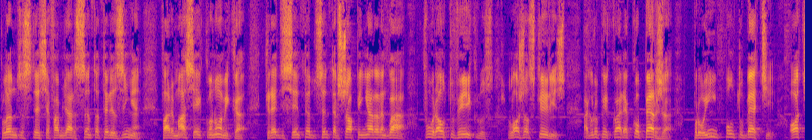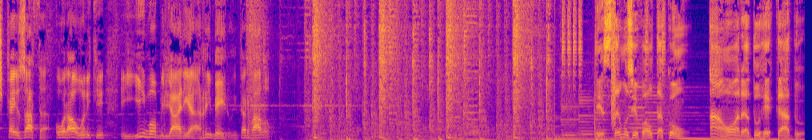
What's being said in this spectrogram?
Plano de Assistência Familiar Santa Terezinha, Farmácia Econômica, Credit Center do Center Shopping Araranguá, Furauto Veículos, Lojas Queires, Agropecuária Coperja, Proim.bet, Ótica Exata, Oral Unique e Imobiliária Ribeiro. Intervalo. Estamos de volta com A Hora do Recado.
